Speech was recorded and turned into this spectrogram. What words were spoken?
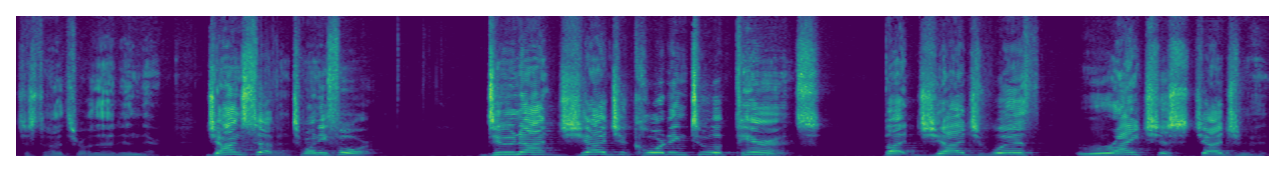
Just thought I'd throw that in there. John 7 24. Do not judge according to appearance, but judge with righteous judgment.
